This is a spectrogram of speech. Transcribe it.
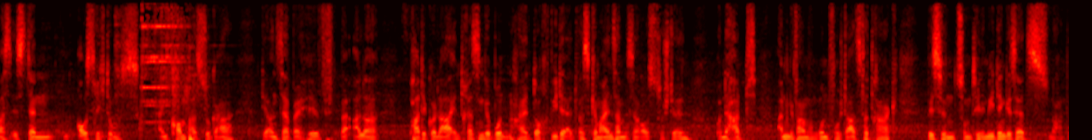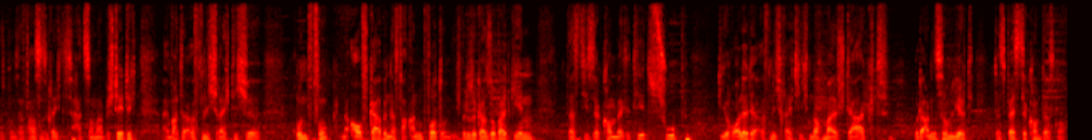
Was ist denn ein Ausrichtungs-, ein Kompass sogar, der uns dabei hilft, bei aller Partikularinteressengebundenheit doch wieder etwas Gemeinsames herauszustellen. Und er hat angefangen vom Rundfunkstaatsvertrag bis hin zum Telemediengesetz, das Bundesverfassungsgericht hat es nochmal bestätigt, einfach der öffentlich-rechtliche Rundfunk eine Aufgabe, eine Verantwortung. Ich würde sogar so weit gehen, dass dieser Komplexitätsschub die Rolle der öffentlich-rechtlichen nochmal stärkt oder anders formuliert, das Beste kommt erst noch.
